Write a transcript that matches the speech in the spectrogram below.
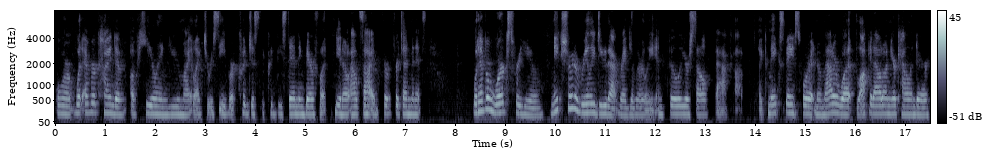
or whatever kind of, of healing you might like to receive, or could just, it could be standing barefoot, you know, outside for, for 10 minutes whatever works for you, make sure to really do that regularly and fill yourself back up. Like make space for it no matter what, block it out on your calendar,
